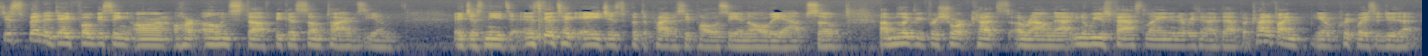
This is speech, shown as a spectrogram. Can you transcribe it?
just spend a day focusing on our own stuff because sometimes, you know, it just needs it. And it's going to take ages to put the privacy policy in all the apps. So I'm looking for shortcuts around that. You know, we use Fastlane and everything like that, but try to find, you know, quick ways to do that.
